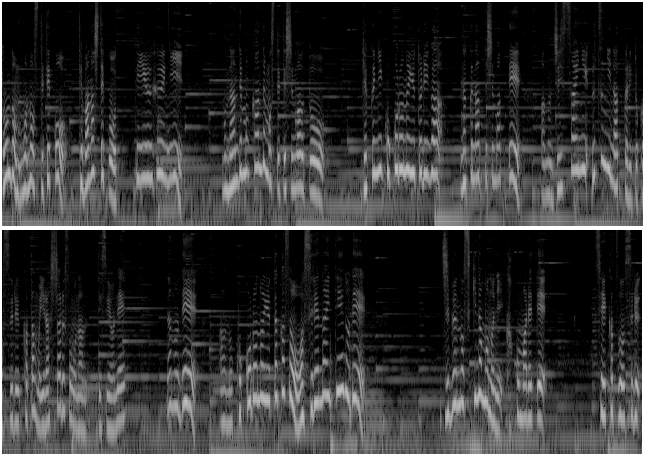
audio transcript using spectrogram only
どんどん物を捨ててこう手放していこうっていうふうにもう何でもかんでも捨ててしまうと逆に心のゆとりがなくなってしまってあの実際に鬱になったりとかする方もいらっしゃるそうなんですよね。なのであの心の豊かさを忘れない程度で自分の好きなものに囲まれて生活をする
